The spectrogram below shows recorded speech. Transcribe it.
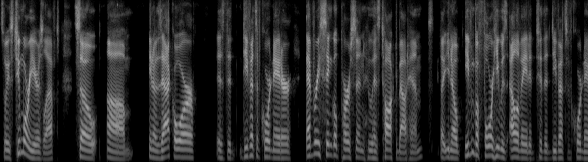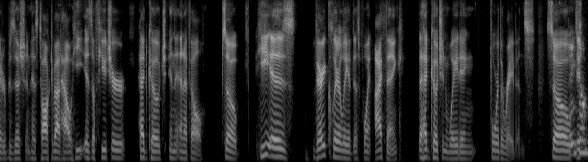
So he has two more years left. So um, you know, Zach Orr is the defensive coordinator. Every single person who has talked about him, uh, you know, even before he was elevated to the defensive coordinator position, has talked about how he is a future head coach in the NFL. So he is very clearly at this point, I think, the head coach in waiting for the Ravens. So, Think it- so?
